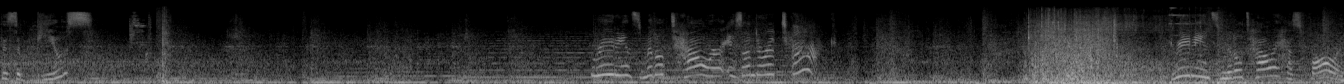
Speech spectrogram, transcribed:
this abuse? Radiant's middle tower is under attack! Radiant's middle tower has fallen.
